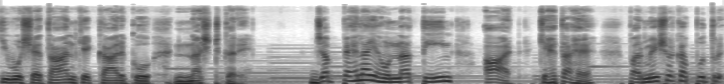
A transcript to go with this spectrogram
कि वो शैतान के कार्य को नष्ट करे। जब पहला यहुन्ना तीन आठ कहता है, परमेश्वर का पुत्र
